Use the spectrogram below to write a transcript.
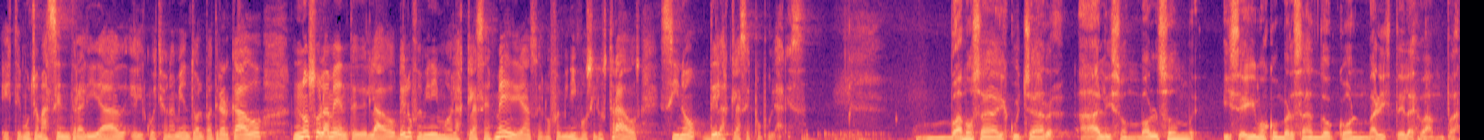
este, mucha más centralidad el cuestionamiento al patriarcado, no solamente del lado de los feminismos de las clases medias, de los feminismos ilustrados, sino de las clases populares. Vamos a escuchar a Alison Bolsom y seguimos conversando con Maristela Esvampa.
